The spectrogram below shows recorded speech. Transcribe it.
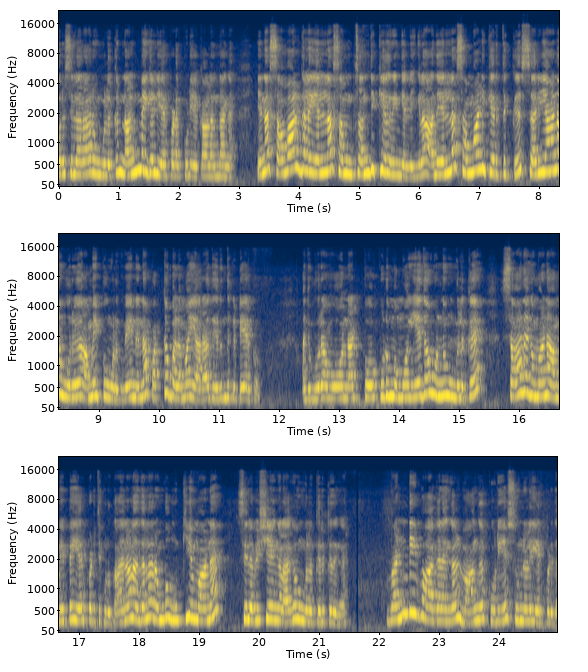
ஒரு சிலரால் உங்களுக்கு நன்மைகள் ஏற்படக்கூடிய காலம்தாங்க. ஏன்னா சவால்களை எல்லாம் சம் சந்திக்கிறீங்க இல்லைங்களா? அதையெல்லாம் சமாளிக்கிறதுக்கு சரியான ஒரு அமைப்பு உங்களுக்கு வேணும்னா பக்கபலமாக யாராவது இருந்துக்கிட்டே இருக்கும் அது உறவோ நட்போ குடும்பமோ ஏதோ ஒன்று உங்களுக்கு சாதகமான அமைப்பை ஏற்படுத்தி கொடுக்கும். அதனால் அதெல்லாம் ரொம்ப முக்கியமான சில விஷயங்களாக உங்களுக்கு இருக்குதுங்க. வண்டி வாகனங்கள் வாங்கக்கூடிய சூழ்நிலை ஏற்படுது.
